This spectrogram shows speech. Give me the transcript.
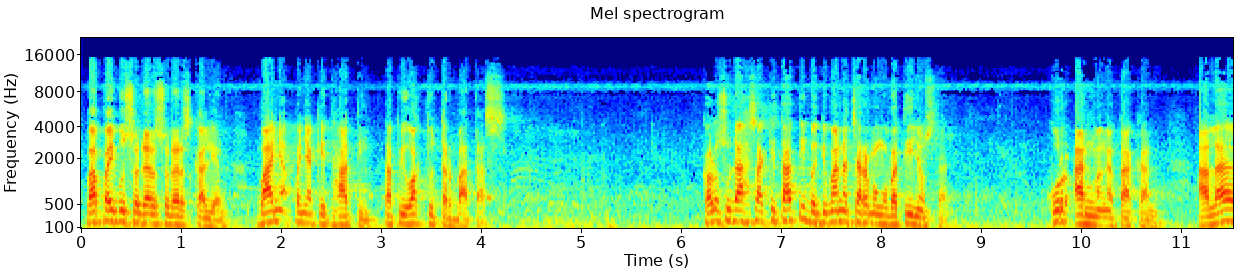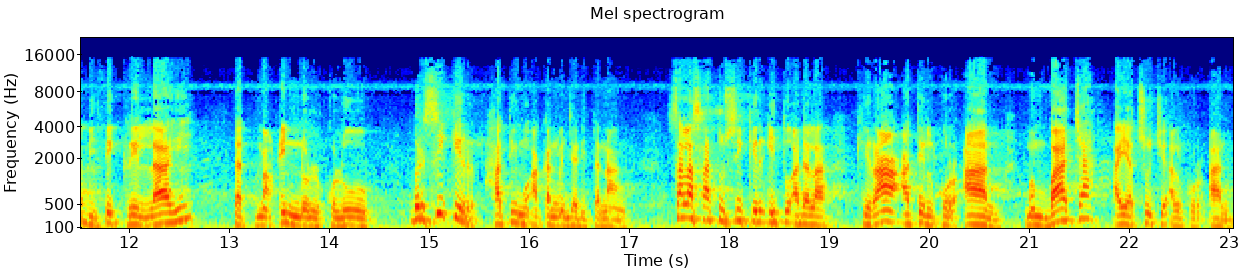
Bapak ibu saudara-saudara sekalian, banyak penyakit hati, tapi waktu terbatas. Kalau sudah sakit hati bagaimana cara mengobatinya Ustaz? Quran mengatakan, Ala bidzikrillahi tatma'innul qulub. Bersikir hatimu akan menjadi tenang. Salah satu sikir itu adalah kiraatil Quran, membaca ayat suci Al-Quran.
